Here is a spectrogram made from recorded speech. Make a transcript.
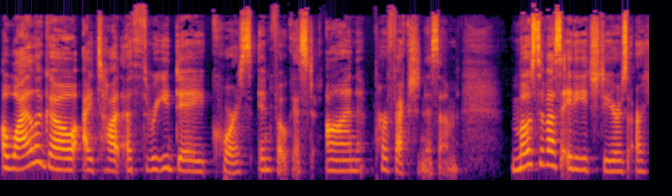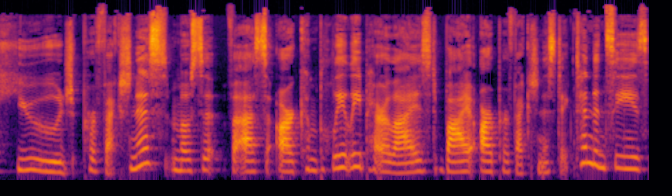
A while ago, I taught a three day course in Focused on perfectionism. Most of us ADHDers are huge perfectionists. Most of us are completely paralyzed by our perfectionistic tendencies.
